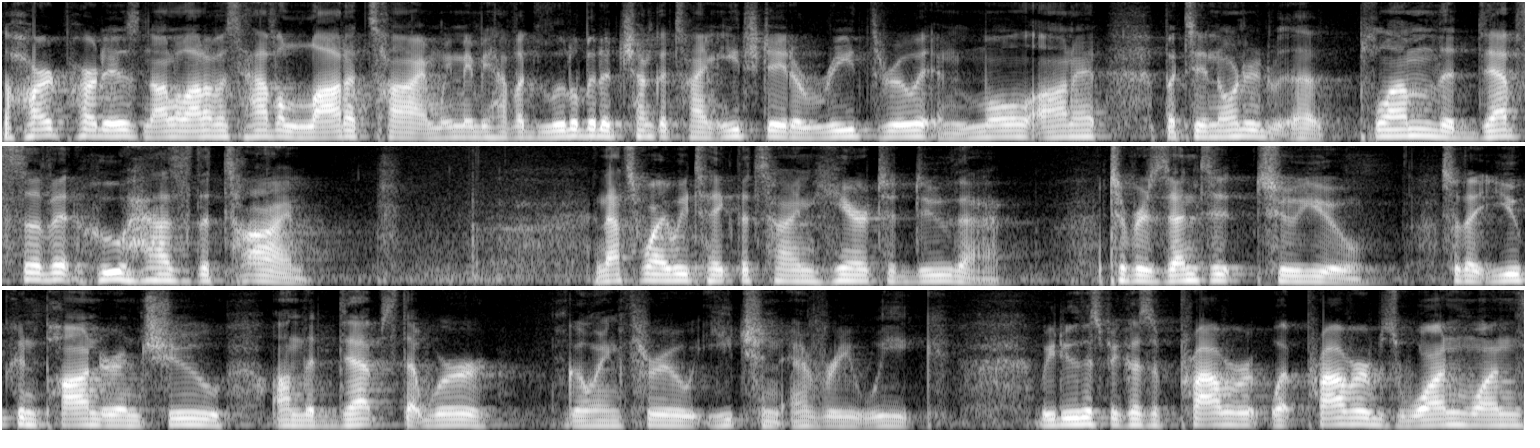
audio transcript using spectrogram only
The hard part is, not a lot of us have a lot of time. We maybe have a little bit of chunk of time each day to read through it and mull on it. But in order to uh, plumb the depths of it, who has the time? And that's why we take the time here to do that, to present it to you so that you can ponder and chew on the depths that we're going through each and every week. We do this because of Proverb, what Proverbs 1 1,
